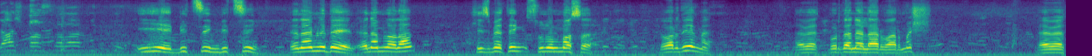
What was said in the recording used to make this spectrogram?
Yaş pastalar bitti. İyi, bitsin, bitsin. Önemli değil. Önemli olan hizmetin sunulması. Doğru değil mi? Evet, burada neler varmış? Evet,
